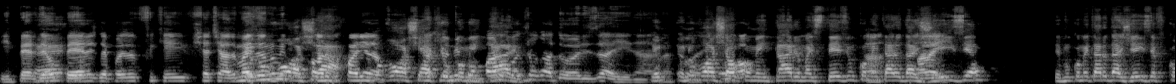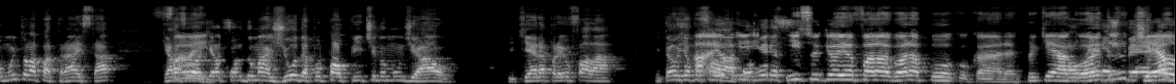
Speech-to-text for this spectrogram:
E perdeu É, o pênalti, depois eu fiquei chateado. Mas Eu eu não não, vou me comparo achar- com o Palhinha, eu não vou achar Eu aqui o comentário. com os jogadores aí. Na, Eu, na eu não vou achar o Eu- comentário, mas teve um comentário da Ah, aí. Geisia. Teve um comentário da Geisia, ficou muito lá para trás, tá? Que ela Fala falou aí. que ela precisava de uma ajuda para o palpite no Mundial. E que era para eu falar. Então eu já vou Ah, falar. eu- Palmeiras. Isso que eu ia falar agora há pouco, cara. Porque agora Palmeiras tem o Chelsea,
